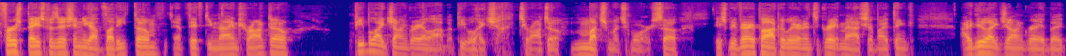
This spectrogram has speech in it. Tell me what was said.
First base position, you got Vladito at 59 Toronto. People like Jon Gray a lot, but people like Toronto much, much more. So they should be very popular, and it's a great matchup. I think I do like Jon Gray, but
